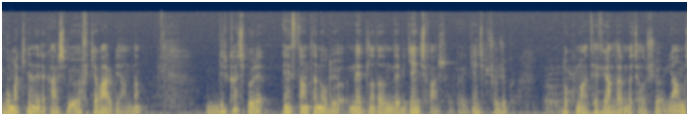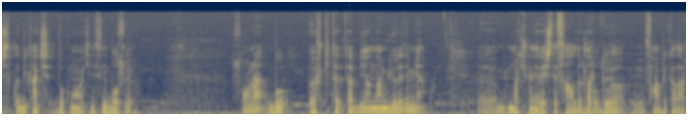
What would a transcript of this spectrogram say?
Bu makinelere karşı bir öfke var bir yandan. Birkaç böyle enstantane oluyor. Ned Ladd adında bir genç var. E, genç bir çocuk. Dokuma tezgahlarında çalışıyor. Yanlışlıkla birkaç dokuma makinesini bozuyor. Sonra bu öfke tabii bir yandan büyüyor dedim ya. E, makinelere işte saldırılar oluyor. E, fabrikalar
